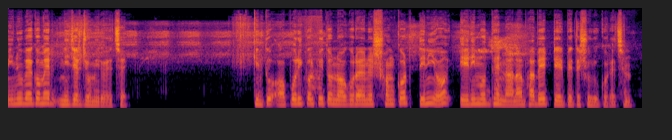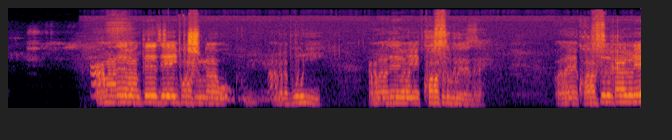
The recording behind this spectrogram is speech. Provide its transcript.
মিনু বেগমের নিজের জমি রয়েছে। কিন্তু অপরিকল্পিত নগরায়নের সংকট তিনিও এরই মধ্যে নানাভাবে টের পেতে শুরু করেছেন। আমাদের মধ্যে যে ফসলটা আমরা বুনি, আমাদের অনেক পড়ে যায়। অনেক কারণে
